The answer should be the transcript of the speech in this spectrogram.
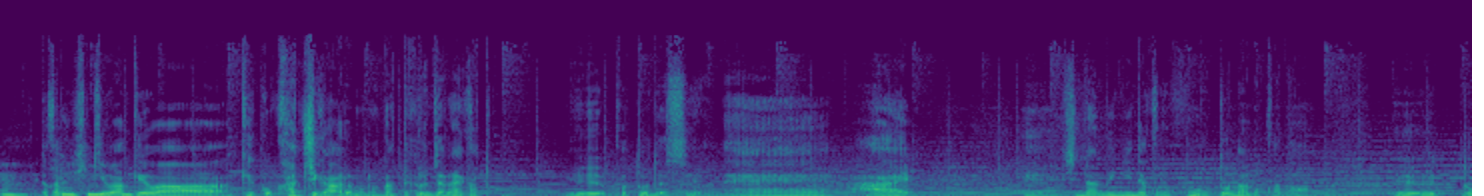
ううんだから引き分けは 結構価値があるものになってくるんじゃないかということですよね。はい。えーちなみにねこれ本当なのかな？えーっと、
